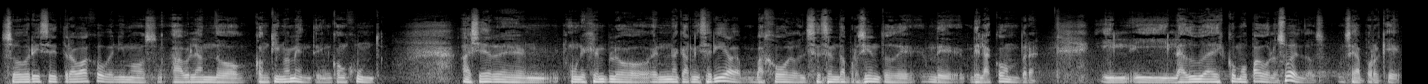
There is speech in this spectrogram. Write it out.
sobre ese trabajo venimos hablando continuamente, en conjunto. Ayer, un ejemplo, en una carnicería bajó el 60% de, de, la compra y, la duda es cómo pago los sueldos, o sea, porque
